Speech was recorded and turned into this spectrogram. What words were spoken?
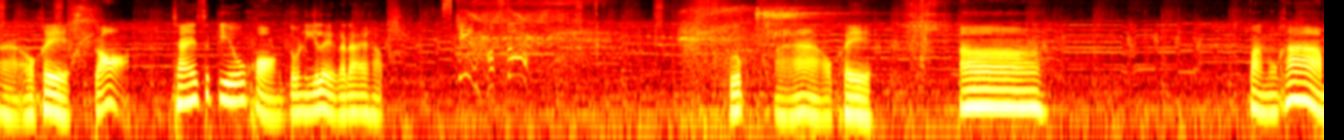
อ่าโอเค ก็ใช้สกิลของตัวนี้เลยก็ได้ครับปุ๊บอ่าโอเคเอ่อฝั่งตรงข้าม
